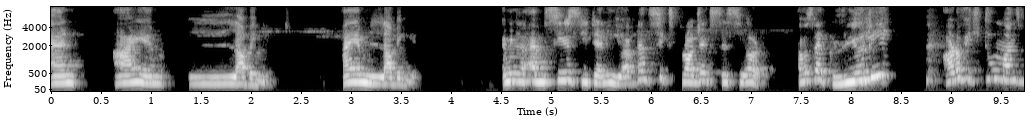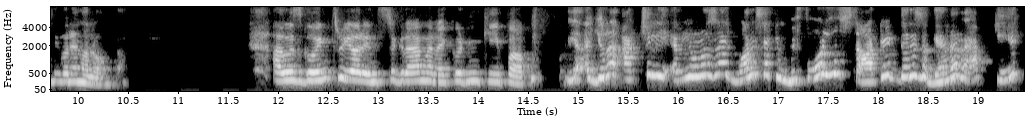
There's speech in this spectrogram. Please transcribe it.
And I am loving it. I am loving it. I mean, I'm seriously telling you, I've done six projects this year. I was like, really? Out of which two months we were in a lockdown. I was going through your Instagram and I couldn't keep up. Yeah, you know, actually, everyone was like, one second, before you started, there is again a wrap cake.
